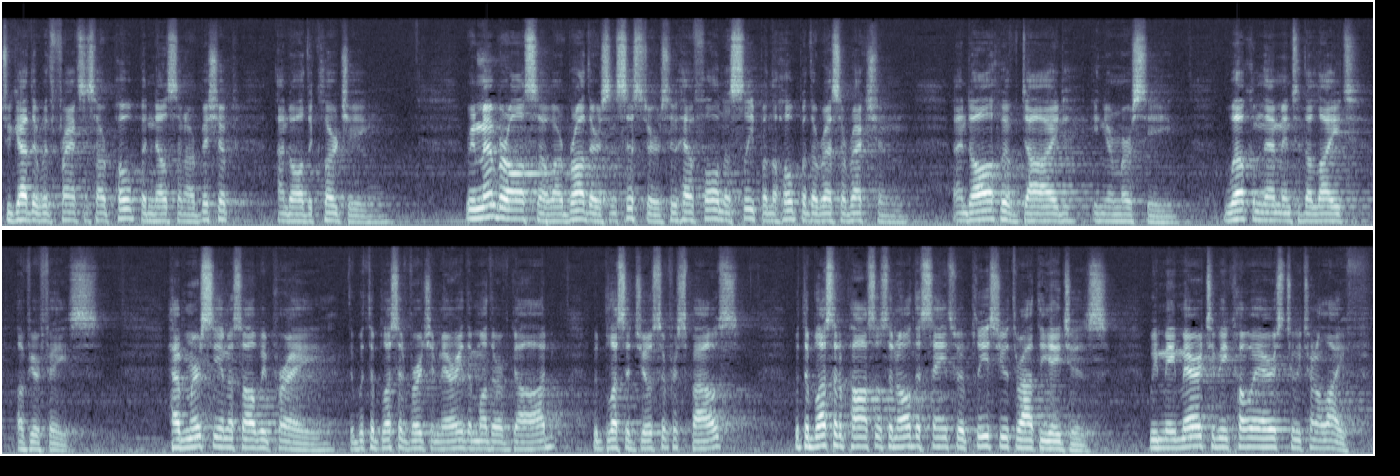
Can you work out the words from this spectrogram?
together with Francis our Pope and Nelson our Bishop and all the clergy. Remember also our brothers and sisters who have fallen asleep in the hope of the resurrection, and all who have died in your mercy. Welcome them into the light of your face. Have mercy on us all, we pray, that with the Blessed Virgin Mary, the Mother of God, with Blessed Joseph, her spouse, with the blessed apostles and all the saints who have pleased you throughout the ages, we may merit to be co heirs to eternal life,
